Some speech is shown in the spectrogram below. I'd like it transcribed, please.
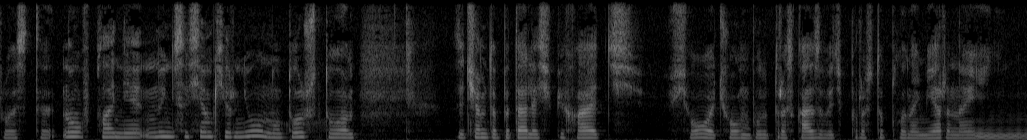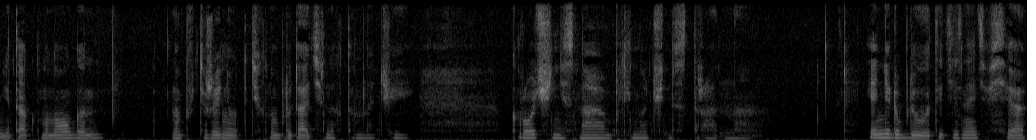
просто. Ну, в плане, ну, не совсем херню, но то, что зачем-то пытались впихать все, о чем будут рассказывать просто планомерно и не так много на протяжении вот этих наблюдательных там ночей. Короче, не знаю, блин, очень странно. Я не люблю вот эти, знаете, все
